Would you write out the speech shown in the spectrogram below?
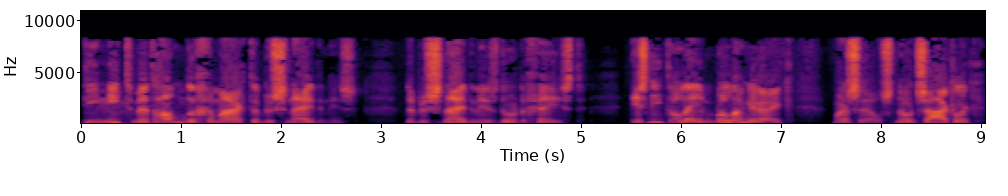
Die niet met handen gemaakte besnijdenis, de besnijdenis door de geest, is niet alleen belangrijk, maar zelfs noodzakelijk.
